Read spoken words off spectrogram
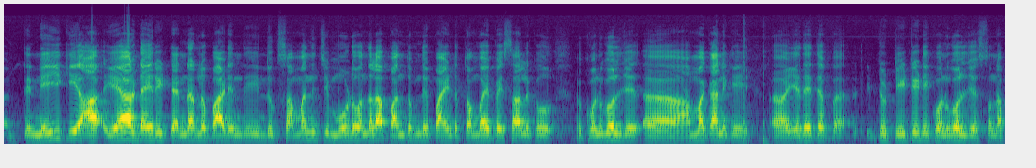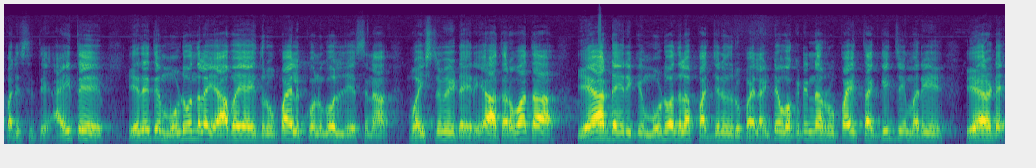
అంటే నెయ్యికి ఏఆర్ డైరీ టెండర్లు పాడింది. ఇందుకు సంబంధించి మూడు వందల పంతొమ్మిది పాయింట్ తొంభై పైసలకు కొనుగోలు చే అమ్మకానికి ఏదైతే ప- ఇటు టీటీడీ కొనుగోలు చేస్తున్న పరిస్థితి. అయితే ఏదైతే మూడు వందల యాభై ఐదు రూపాయలకు కొనుగోలు చేసిన వైష్ణవి డైరీ ఆ తర్వాత ఏఆర్ డైరీకి మూడు వందల పద్దెనిమిది రూపాయలు. అంటే ఒకటిన్నర రూపాయి తగ్గించి మరి ఏఆర్ డై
